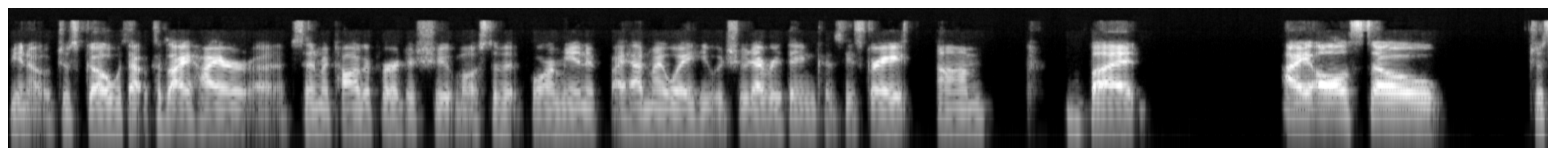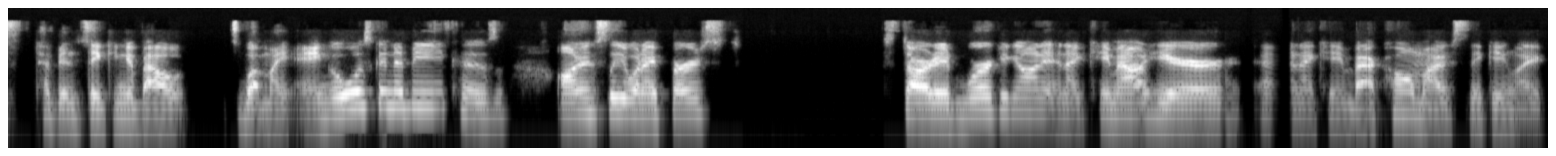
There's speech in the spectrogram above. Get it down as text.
you know, just go without because I hire a cinematographer to shoot most of it for me. And if I had my way, he would shoot everything because he's great. Um, but I also just have been thinking about what my angle was going to be because honestly, when I first started working on it and I came out here and I came back home, I was thinking like,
